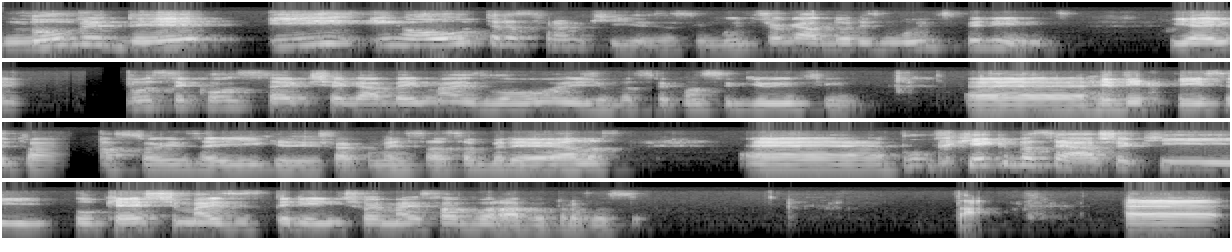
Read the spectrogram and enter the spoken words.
no VD e em outras franquias, assim, muitos jogadores muito experientes. E aí você consegue chegar bem mais longe, você conseguiu, enfim, é, reverter situações aí, que a gente vai conversar sobre elas. É, por que, que você acha que o cast mais experiente foi mais favorável para você? Tá. É,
